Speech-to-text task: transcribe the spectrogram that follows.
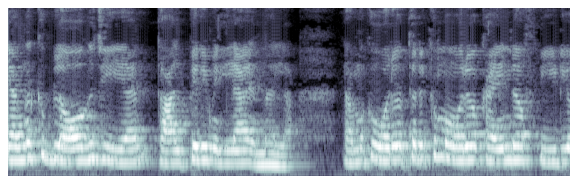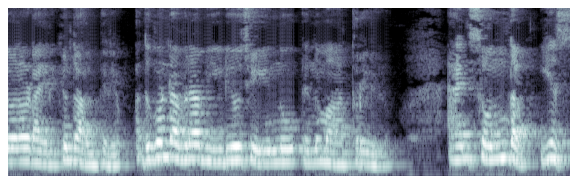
ഞങ്ങൾക്ക് ബ്ലോഗ് ചെയ്യാൻ താല്പര്യമില്ല എന്നല്ല. നമുക്ക് ഓരോരുത്തർക്കും ഓരോ കൈൻഡ് ഓഫ് വീഡിയോനോടായിരിക്കും താല്പര്യം. അതുകൊണ്ട് അവർ ആ വീഡിയോ ചെയ്യുന്നു എന്ന് മാത്രമേ ഉള്ളൂ. ആൻഡ് സ്വന്തം യെസ്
